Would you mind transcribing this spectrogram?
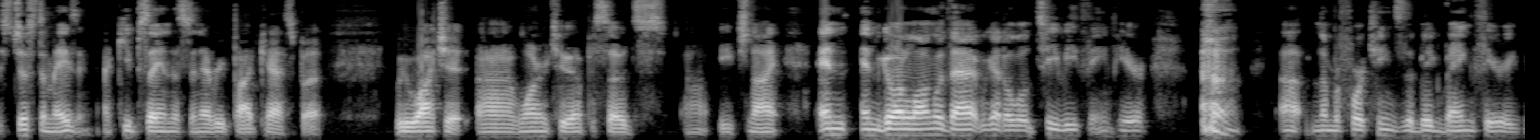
It's just amazing. I keep saying this in every podcast, but we watch it uh, one or two episodes uh, each night, and and going along with that, we got a little TV theme here. uh, number fourteen is The Big Bang Theory.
